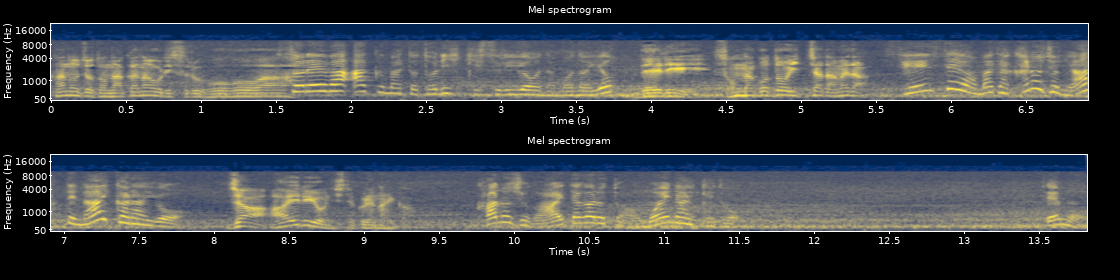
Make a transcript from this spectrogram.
彼女と仲直りする方法はそれは悪魔と取引するようなものよ。デリーそんなことを言っちゃダメだ。先生はまだ彼女に会ってないからよ。じゃあ会えるようにしてくれないか。彼女が会いたがるとは思えないけど。でも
